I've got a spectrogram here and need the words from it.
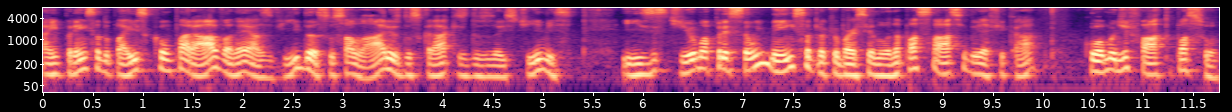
a imprensa do país comparava né, as vidas, os salários dos craques dos dois times e existia uma pressão imensa para que o Barcelona passasse do IFK, como de fato passou.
